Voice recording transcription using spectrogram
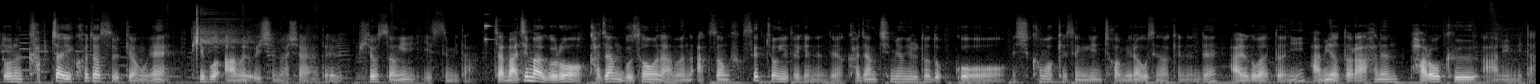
또는 갑자기 커졌을 경우에 피부암을 의심하셔야 될 필요성이 있습니다. 자 마지막으로 가장 무서운 암은 악성 흑색종이 되겠는데요. 가장 치명률도 높고 시커멓게 생긴 점이라고 생각했는데 알고 봤더니 암이었더라 하는 바로 그 암입니다.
